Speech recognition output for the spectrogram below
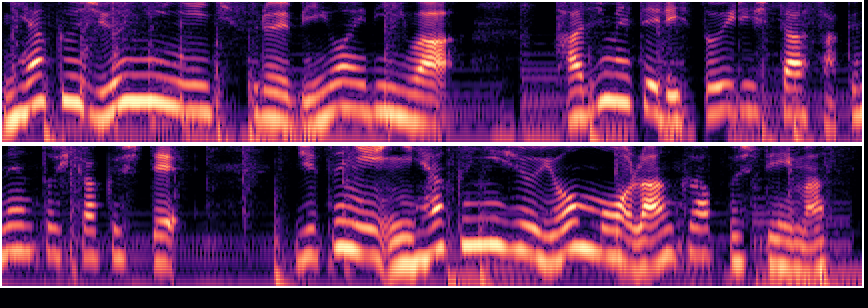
212位に位置する BYD は初めてリスト入りした昨年と比較して実に224もランクアップしています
